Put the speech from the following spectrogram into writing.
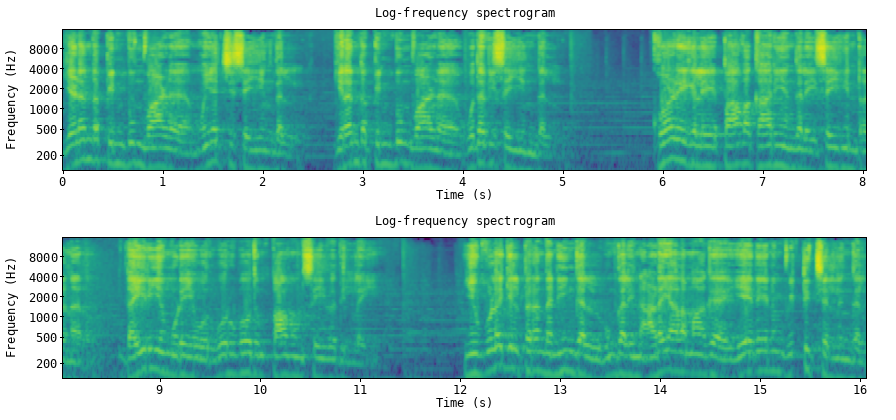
இழந்த பின்பும் வாழ முயற்சி செய்யுங்கள். இறந்த பின்பும் வாழ உதவி செய்யுங்கள். கோழைகளே பாவ காரியங்களை செய்கின்றனர். தைரியமுடையோர் ஒருபோதும் பாவம் செய்வதில்லை. இவ்வுலகில் பிறந்த நீங்கள் உங்களின் அடையாளமாக ஏதேனும் விட்டுச் செல்லுங்கள்.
